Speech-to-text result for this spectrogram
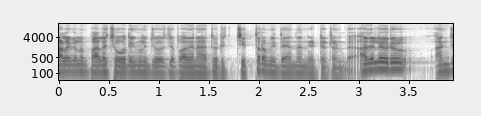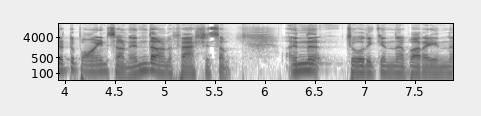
ആളുകളും പല ചോദ്യങ്ങളും ചോദിച്ചപ്പോൾ അതിനകത്തൊരു ചിത്രം ഇദ്ദേഹം തന്നെ ഇട്ടിട്ടുണ്ട്. അതിലൊരു അഞ്ചെട്ട് പോയിന്റ്സ് ആണ്. എന്താണ് ഫാഷിസം എന്ന് ചോദിക്കുന്ന പറയുന്ന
